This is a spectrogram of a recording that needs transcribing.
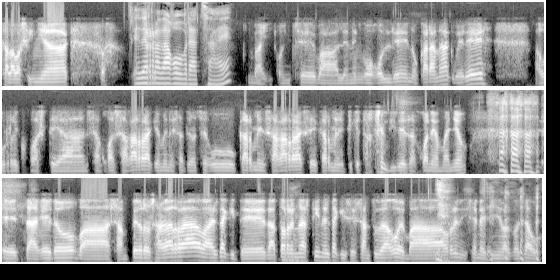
kalabazinak, Ederra dago bratza, eh? bai, ointxe, ba, lehenengo golden, okaranak bere, aurreko astean San Juan Sagarrak, hemen esate batzegu Carmen Sagarrak, ze Carmen etiketortzen dire San Juanean baino, eta gero, ba, San Pedro Sagarra, ba, ez dakite, datorren astien ez dakize santu dagoen, ba, horren izenetin barko txagu.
